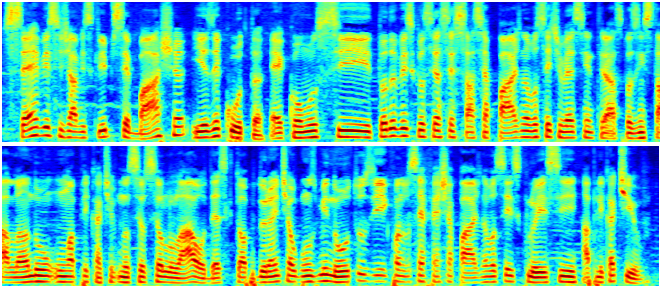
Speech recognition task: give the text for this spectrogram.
serve esse JavaScript, você baixa e executa. É como se toda vez que você acessasse a página, você estivesse, entre aspas, instalando um aplicativo no seu celular ou desktop durante alguns minutos e quando você fecha a página, você exclui esse aplicativo.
